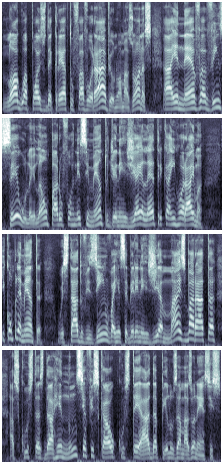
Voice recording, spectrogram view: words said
logo após o decreto favorável no Amazonas, a Eneva venceu o leilão para o fornecimento de energia elétrica em Roraima. E complementa: o estado vizinho vai receber energia mais barata às custas da renúncia fiscal custeada pelos amazonenses.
